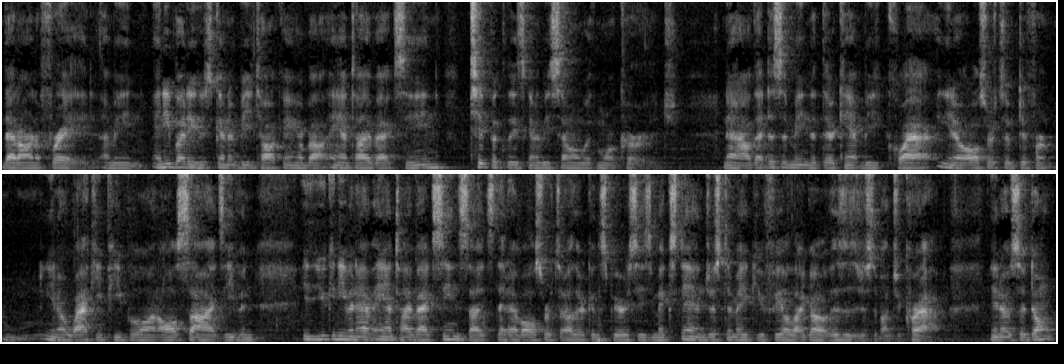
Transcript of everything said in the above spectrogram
that aren't afraid. I mean, anybody who's going to be talking about anti-vaccine typically is going to be someone with more courage. Now, that doesn't mean that there can't be quack, you know, all sorts of different, you know, wacky people on all sides, even you can even have anti-vaccine sites that have all sorts of other conspiracies mixed in just to make you feel like oh this is just a bunch of crap. You know so don't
